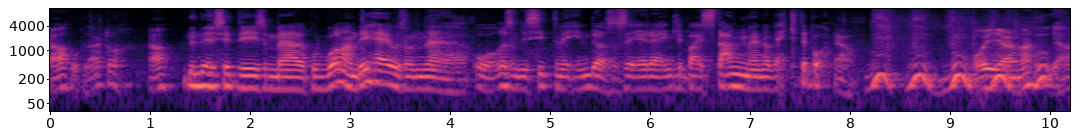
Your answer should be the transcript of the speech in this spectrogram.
Ja. Populært òg. Ja. Men det er ikke de som er roerne. De har jo sånn eh, åre som de sitter med innendørs, og så er det egentlig bare ei stang med noe vekter på. Ja. Oi? Ja.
